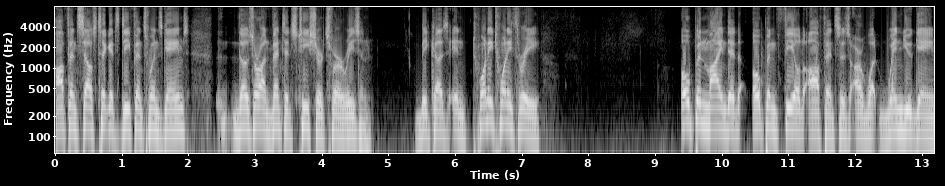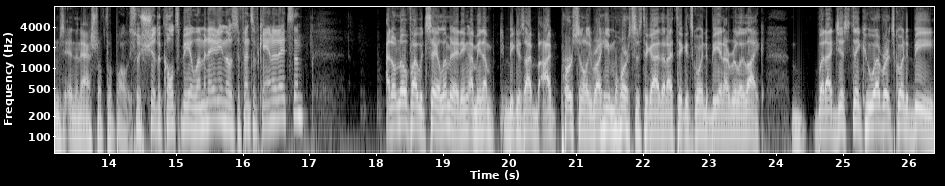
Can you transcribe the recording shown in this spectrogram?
offense sells tickets, defense wins games. Those are on vintage T-shirts for a reason, because in 2023 open-minded, open field offenses are what win you games in the National Football League. So should the Colts be eliminating those defensive candidates then? I don't know if I would say eliminating. I mean, I'm because I I personally Raheem Morris is the guy that I think it's going to be and I really like. But I just think whoever it's going to be,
